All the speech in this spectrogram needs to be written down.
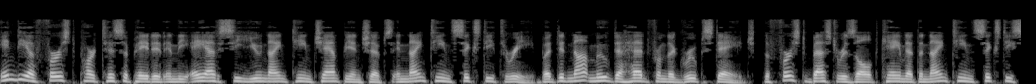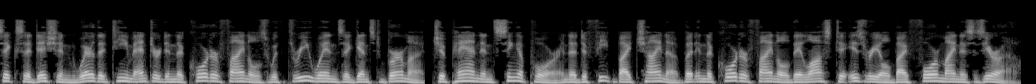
India first participated in the AFC U-19 Championships in 1963 but did not move ahead from the group stage. The first best result came at the 1966 edition where the team entered in the quarter-finals with three wins against Burma, Japan and Singapore and a defeat by China but in the quarter-final they lost to Israel by 4-0.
